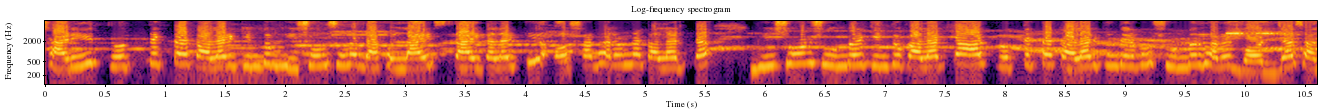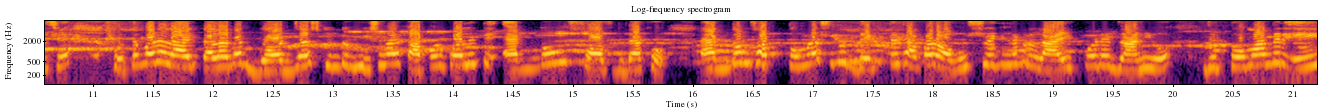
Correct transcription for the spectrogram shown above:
শাড়ির প্রত্যেকটা কালার কিন্তু ভীষণ সুন্দর। দেখো লাইট স্কাই কালার কি অসাধারণ না কালারটা ভীষণ সুন্দর কিন্তু কালারটা আর প্রত্যেকটা কালার কিন্তু এরকম সুন্দরভাবে গর্জাস আছে। হতে পারে লাইট কালার বাট গর্জাস কিন্তু ভীষণ, আর কাপড় কোয়ালিটি একদম সফট দেখো, একদম সফট তোমরা শুধু দেখতে থাকো, আর অবশ্যই কিন্তু লাইক করে জানিও যে তোমাদের এই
